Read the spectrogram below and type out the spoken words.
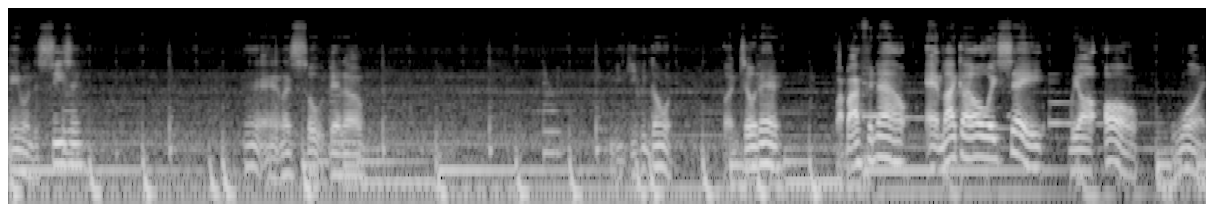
game of the season. And let's hope that um, you keep it going. But Until then, bye bye for now. And like I always say, we are all one.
